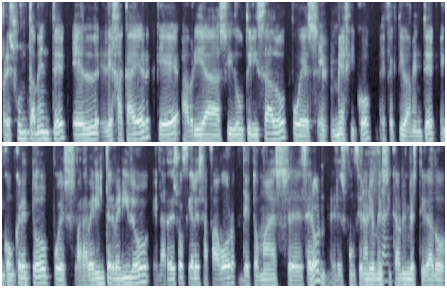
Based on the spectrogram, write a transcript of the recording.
Presuntamente, él deja caer que habría sido utilizado pues en México, efectivamente, en concreto, pues para haber intervenido en las redes sociales a favor de Tomás eh, Cerón, el exfuncionario mexicano investigado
